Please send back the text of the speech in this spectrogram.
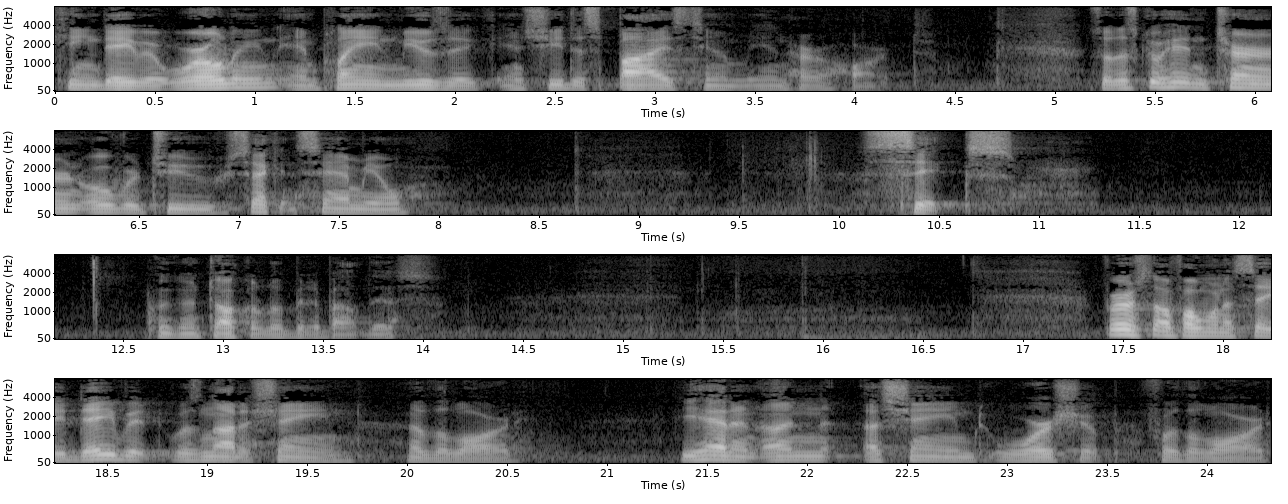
King David, whirling and playing music, and she despised him in her heart. So let's go ahead and turn over to 2 Samuel 6. We're going to talk a little bit about this. First off, I want to say David was not ashamed of the Lord. He had an unashamed worship for the Lord.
